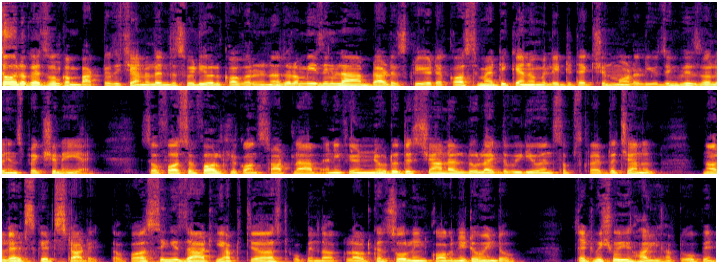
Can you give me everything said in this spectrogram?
So hello guys welcome back to the channel in this video we'll cover another amazing lab that is create a cosmetic anomaly detection model using visual inspection AI. So first of all click on start lab and if you're new to this channel do like the video and subscribe the channel. Now let's get started. The first thing is that you have to just open the cloud console incognito window. Let me show you how you have to open.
